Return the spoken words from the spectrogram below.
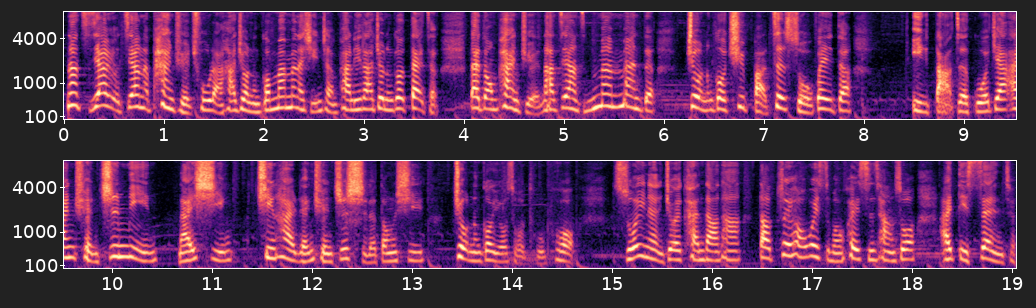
那只要有这样的判决出来，他就能够慢慢的形成判例，他就能够带成带动判决，那这样子慢慢的就能够去把这所谓的以打着国家安全之名来行侵害人权之实的东西。就能够有所突破，所以呢，你就会看到他到最后为什么会时常说 I dissent，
